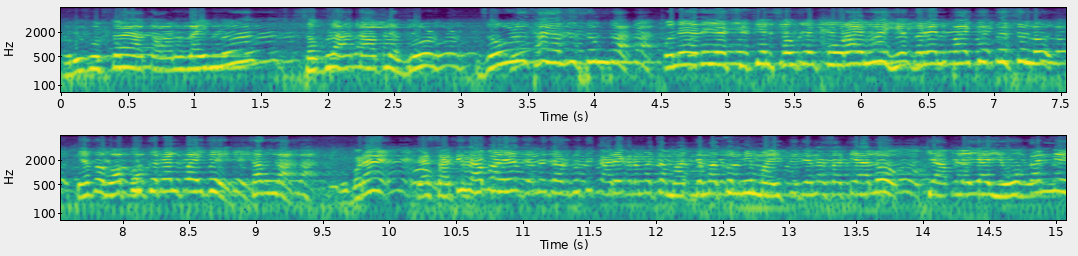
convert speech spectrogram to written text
खरी गोष्ट आहे आता ऑनलाईन ना सगळं आता आपल्या जवळ जवळच आहे असं समजा. पण आता या शिकेल सगळे पोर आहे ना हे करायला पाहिजे तसं लो- त्याचा वापर करायला पाहिजे चांगला बरोबर आहे त्यासाठीच आबा या जनजागृती कार्यक्रमाच्या माध्यमातून मी माहिती देण्यासाठी आलो की आपल्या या युवकांनी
